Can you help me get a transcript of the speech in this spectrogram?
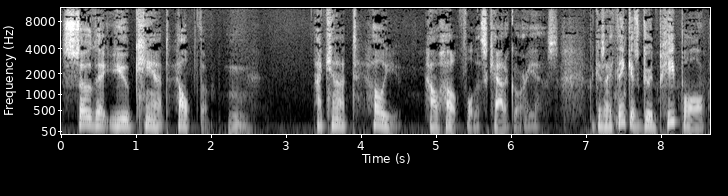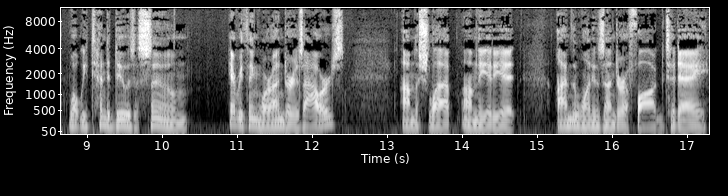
so that you can't help them. Mm. I cannot tell you how helpful this category is. Because I think as good people, what we tend to do is assume everything we're under is ours. I'm the schlep. I'm the idiot. I'm the one who's under a fog today,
